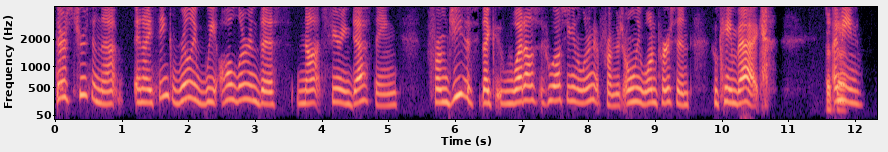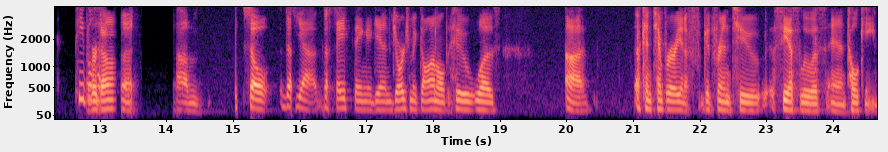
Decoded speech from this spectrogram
there's truth in that. And I think really we all learned this not fearing death thing from Jesus. Like, what else, who else are you going to learn it from? There's only one person who came back. But, I uh, mean, people. never done it. Um, so the, yeah, the faith thing again. George MacDonald, who was uh, a contemporary and a f- good friend to C.S. Lewis and Tolkien,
